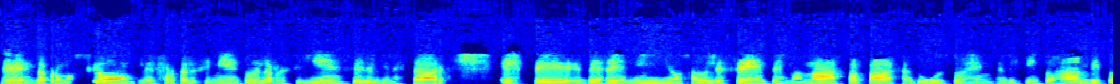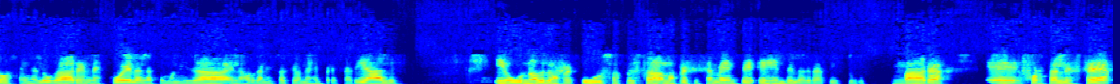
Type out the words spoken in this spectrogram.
¿eh? La promoción, el fortalecimiento de la resiliencia y del bienestar este, desde niños, adolescentes, mamás, papás, adultos, en, en, distintos ámbitos, en el hogar, en la escuela, en la comunidad, en las organizaciones empresariales. Y uno de los recursos que usamos precisamente es el de la gratitud mm. para eh, fortalecer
